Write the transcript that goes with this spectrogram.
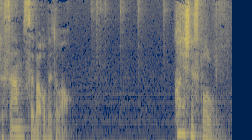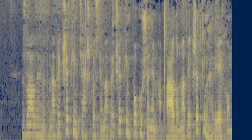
že sám seba obetoval. Konečne spolu. Zvládli sme to napriek všetkým ťažkostiam, napriek všetkým pokušeniam a pádom, napriek všetkým hriechom,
